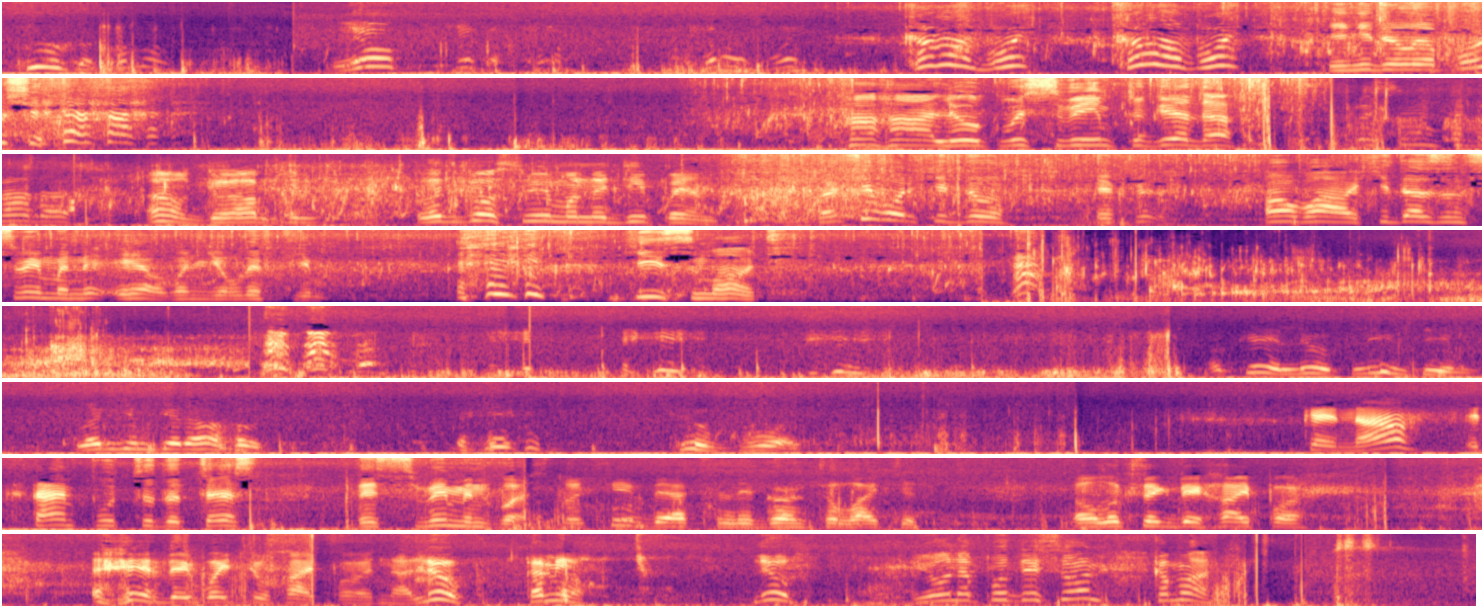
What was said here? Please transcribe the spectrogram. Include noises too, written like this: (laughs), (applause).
Hugo, come on. Luke, Hugo, come on. Come on, boy. Come on, boy. Come on, boy. You need a little push. (laughs) Haha, look, we swim together. We swim together. Oh, God. Let's go swim on the deep end. Let's see what he do. If it... Oh, wow, he doesn't swim in the air when you lift him. (laughs) He's smart. okay, Him. Let him get out. (laughs) Good boy. Okay, now it's time put to the test the swimming vest. Let's see if they're actually going to like it. Oh, looks like they hyper. (laughs) they way too hyper right now. Luke, come here. Luke, you wanna put this on? Come on.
